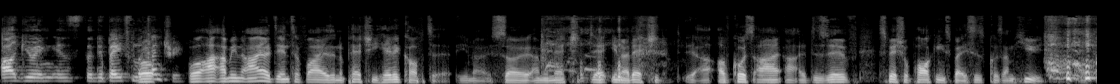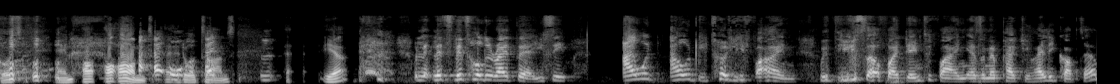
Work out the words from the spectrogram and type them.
arguing is the debate in the country. Well, I, I mean, I identify as an Apache helicopter, you know, so I mean, that should, that, you know, that should, uh, of course, I, I deserve special parking spaces because I'm huge, of course, and ar- armed at all times. Uh, yeah. Let's let's hold it right there. You see, I would I would be totally fine with you self-identifying as an Apache helicopter.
